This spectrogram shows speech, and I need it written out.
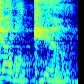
Double kill.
